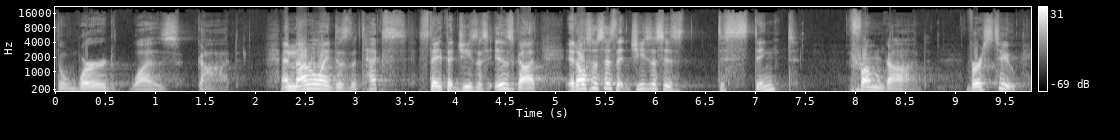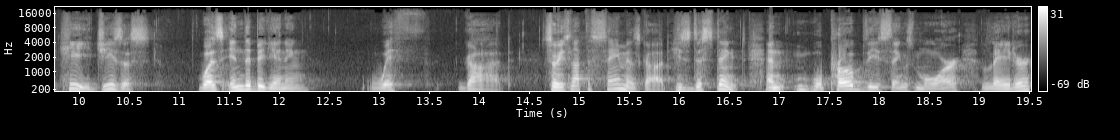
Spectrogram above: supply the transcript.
The Word was God. And not only does the text state that Jesus is God, it also says that Jesus is distinct from God. Verse 2 He, Jesus, was in the beginning with God. So he's not the same as God, he's distinct. And we'll probe these things more later.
